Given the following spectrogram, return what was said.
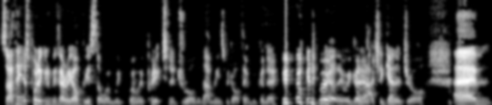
so I think it's probably going to be very obvious though when we when we're predicting a draw that that means we don't think we're going to we don't think we're going to actually get a draw. Um,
